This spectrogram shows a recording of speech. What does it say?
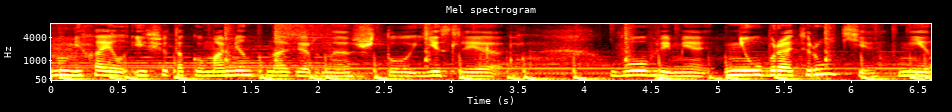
Ну, Михаил, еще такой момент, наверное, что если вовремя не убрать руки, не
